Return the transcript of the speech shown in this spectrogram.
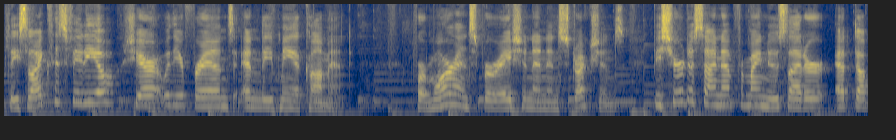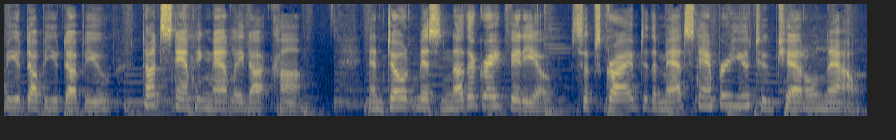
Please like this video, share it with your friends, and leave me a comment. For more inspiration and instructions, be sure to sign up for my newsletter at www.stampingmadly.com. And don't miss another great video. Subscribe to the Mad Stamper YouTube channel now.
